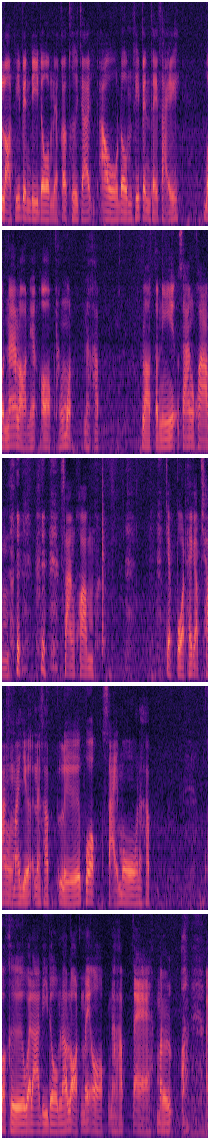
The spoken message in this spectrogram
หลอดที่เป็นดีโดมเนี่ยก็คือจะเอาโดมที่เป็นใสๆบนหน้าหลอดเนี่ยออกทั้งหมดนะครับ หลอดตัวนี้สร้างความสร้างความเจ็บปวดให้กับช่างมาเยอะนะครับ หรือพวกสายโมนะครับ ก็คือเวลาดีโดมแล้วหลอดไม่ออกนะครับ แต่มันไอ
